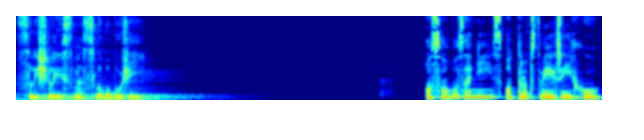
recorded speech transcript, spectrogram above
Slyšeli jsme slovo Boží. Osvobození z otroctví hříchu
